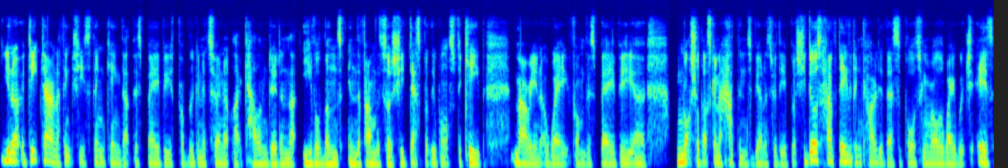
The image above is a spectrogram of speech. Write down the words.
you know, deep down, I think she's thinking that this baby is probably going to turn out like Callum did, and that evil runs in the family. So she desperately wants to keep Marion away from this baby. Uh, I'm not sure that's going to happen to be honest with you. But she does have David and Kylie there supporting her all the way, which is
